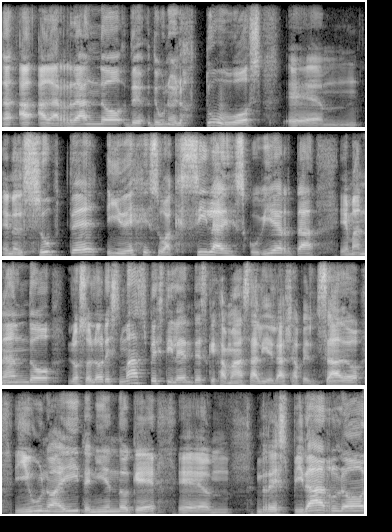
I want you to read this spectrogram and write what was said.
agarrando de, uno de los tubos em, en el subte y deje su axila descubierta, emanando los olores más pestilentes que jamás alguien haya pensado. Y uno ahí teniendo que respirarlo,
